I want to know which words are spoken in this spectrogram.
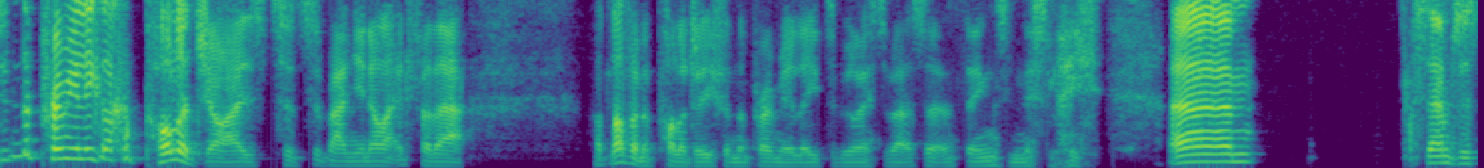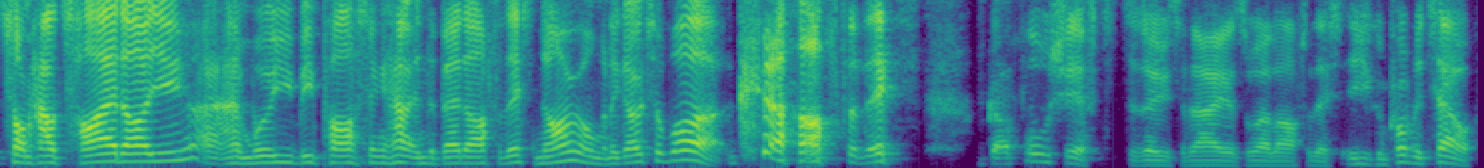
not the Premier League like apologise to, to Man United for that? I'd love an apology from the Premier League to be honest about certain things in this league. Um, Sam says, Tom, how tired are you? And will you be passing out in the bed after this? No, I'm going to go to work after this. I've got a full shift to do today as well after this. As you can probably tell,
